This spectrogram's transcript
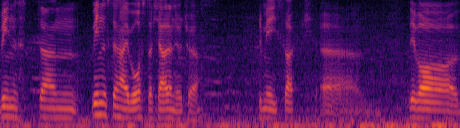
vinsten, vinsten här i Båstad, Challenger tror jag. Det med Isak. Ehm, det var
